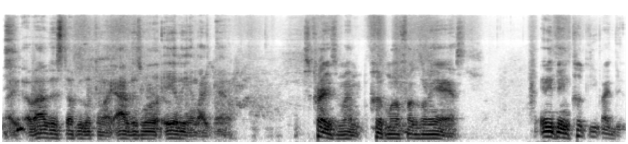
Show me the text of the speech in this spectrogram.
Like a lot of this stuff is looking like out of this world, alien like now. It's crazy, man. Put motherfuckers on their ass. Anything cookie like the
